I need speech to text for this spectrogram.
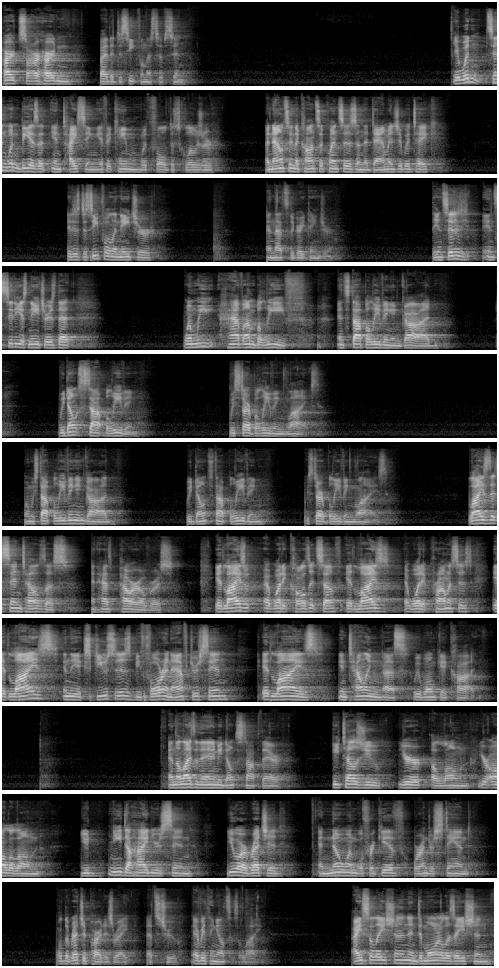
Hearts are hardened by the deceitfulness of sin. It wouldn't, sin wouldn't be as enticing if it came with full disclosure, announcing the consequences and the damage it would take. It is deceitful in nature, and that's the great danger. The insidious nature is that when we have unbelief and stop believing in God, we don't stop believing, we start believing lies. When we stop believing in God, we don't stop believing, we start believing lies. Lies that sin tells us and has power over us. It lies at what it calls itself, it lies at what it promises, it lies in the excuses before and after sin, it lies in telling us we won't get caught. And the lies of the enemy don't stop there. He tells you you're alone, you're all alone. You need to hide your sin. You are wretched, and no one will forgive or understand. Well, the wretched part is right. That's true. Everything else is a lie. Isolation and demoralization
